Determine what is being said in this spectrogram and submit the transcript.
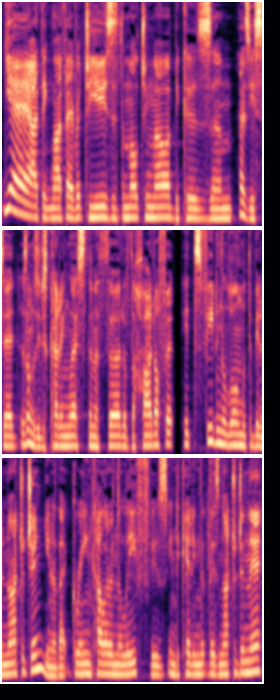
Yeah, I think my favourite to use is the mulching mower because, um, as you said, as long as you're just cutting less than a third of the height off it, it's feeding the lawn with a bit of nitrogen. You know, that green colour in the leaf is indicating that there's nitrogen there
